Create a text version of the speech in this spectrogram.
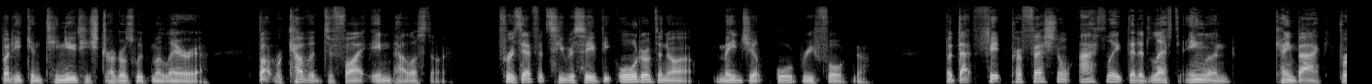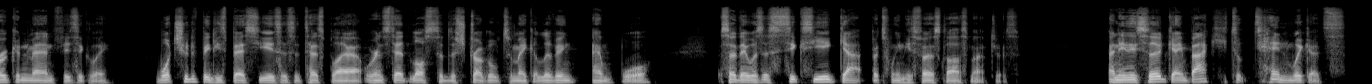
But he continued his struggles with malaria, but recovered to fight in Palestine. For his efforts, he received the Order of the Nile, Major Aubrey Faulkner. But that fit professional athlete that had left England came back broken man physically. What should have been his best years as a test player were instead lost to the struggle to make a living and war. So there was a six year gap between his first class matches. And in his third game back, he took 10 wickets,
